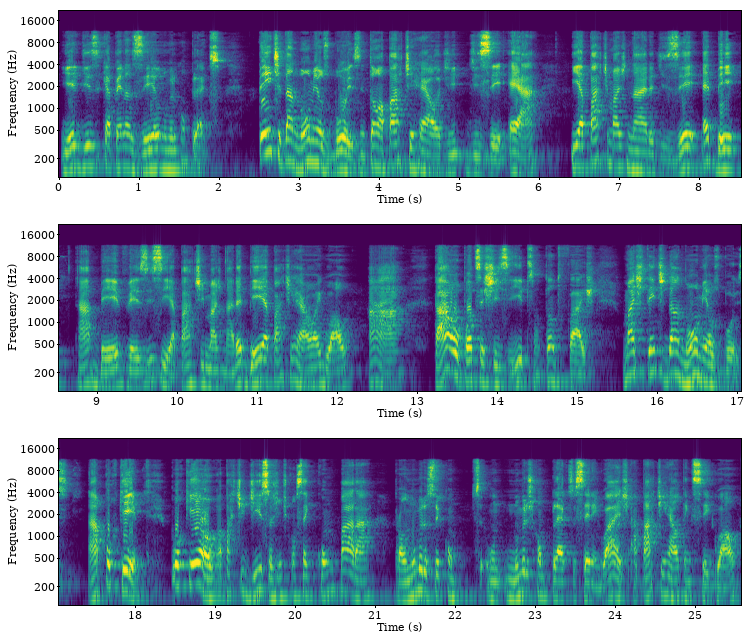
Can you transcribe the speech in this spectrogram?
E ele diz que apenas z é o número complexo. Tente dar nome aos bois. Então, a parte real de, de z é A e a parte imaginária de z é B, tá? B vezes I. A parte imaginária é B e a parte real é igual a A. tá? Ou pode ser x e y, tanto faz. Mas tente dar nome aos bois. Tá? Por quê? Porque ó, a partir disso a gente consegue comparar. Para um número ser, um, números complexos serem iguais, a parte real tem que ser igual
